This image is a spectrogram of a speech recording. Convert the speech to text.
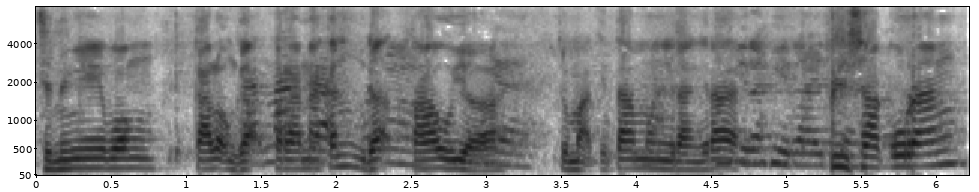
jenenge wong kalau nggak peranakan nggak- nggak mm, tahu ya iya. cuma kita mengira-ngira bisa kurang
